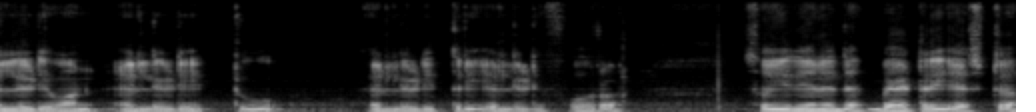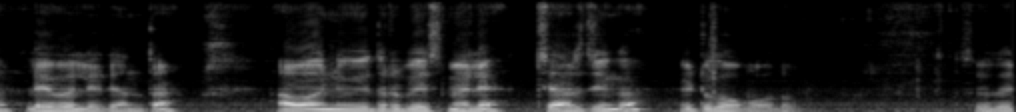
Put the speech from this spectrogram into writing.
L E D one L E D two L E D three L E D four so ಇದೇನಿದೆ? ಬ್ಯಾಟ್ರಿ ಎಷ್ಟು ಲೆವೆಲ್ ಇದೆ ಅಂತ. ಆವಾಗ ನೀವು ಇದ್ರ ಬೇಸ್ ಮೇಲೆ ಚಾರ್ಜಿಂಗ್ ಇಟ್ಕೋಬೋದು. ಸೊ ಇದು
